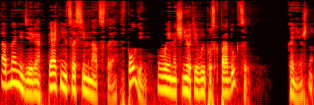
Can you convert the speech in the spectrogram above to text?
Одна неделя. Пятница, 17 В полдень? Вы начнете выпуск продукции? Конечно.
